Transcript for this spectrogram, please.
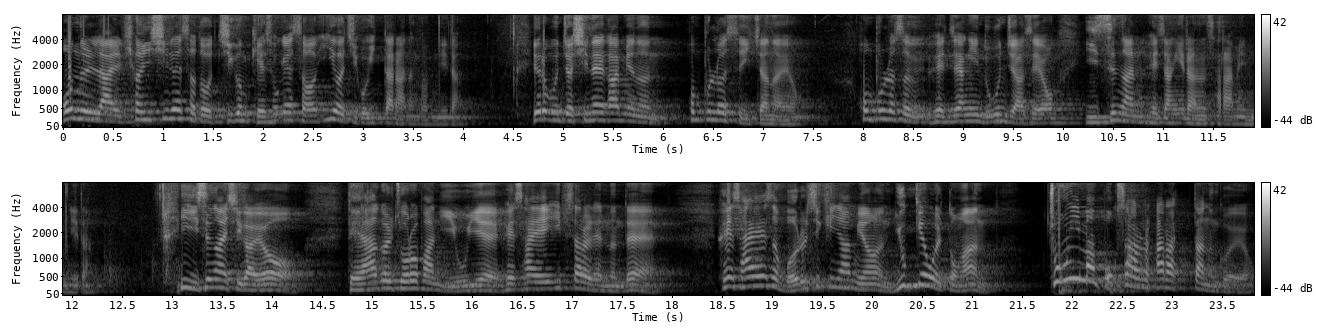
오늘날 현실에서도 지금 계속해서 이어지고 있다라는 겁니다. 여러분 저 시내 가면은 홈플러스 있잖아요. 홈플러스 회장이 누군지 아세요? 이승환 회장이라는 사람입니다. 이 이승환 씨가요. 대학을 졸업한 이후에 회사에 입사를 했는데 회사에서 뭐를 시키냐면 6개월 동안 종이만 복사를 하라다는 거예요.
